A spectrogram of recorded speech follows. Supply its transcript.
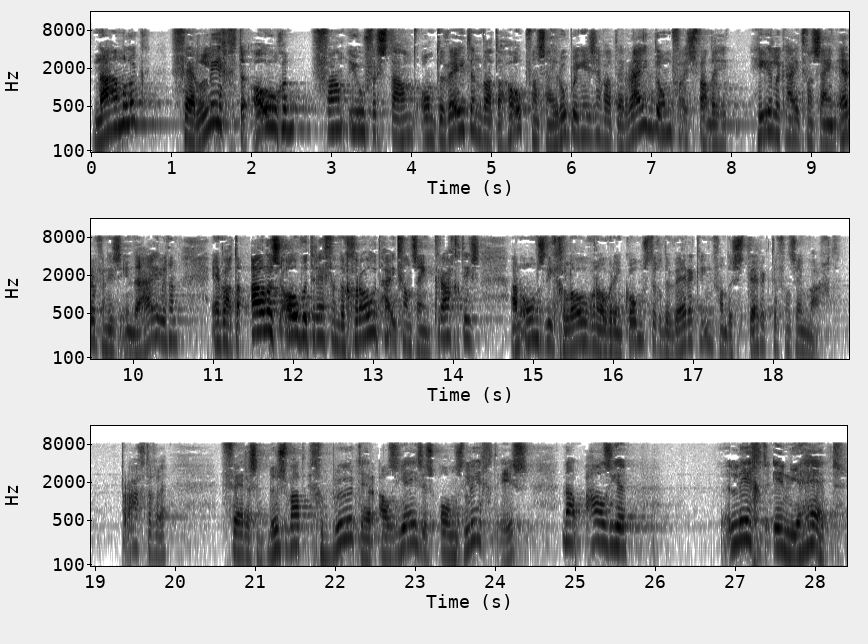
Namelijk verlicht de ogen van uw verstand om te weten wat de hoop van zijn roeping is en wat de rijkdom is van de heerlijkheid van zijn erfenis in de heiligen en wat de alles overtreffende grootheid van zijn kracht is aan ons die geloven overeenkomstig de werking van de sterkte van zijn macht. Prachtige versen. Dus wat gebeurt er als Jezus ons licht is? Nou, als je licht in je hebt,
